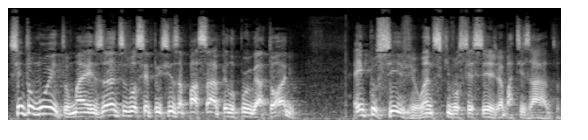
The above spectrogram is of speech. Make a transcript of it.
Sinto muito, mas antes você precisa passar pelo purgatório. É impossível antes que você seja batizado.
